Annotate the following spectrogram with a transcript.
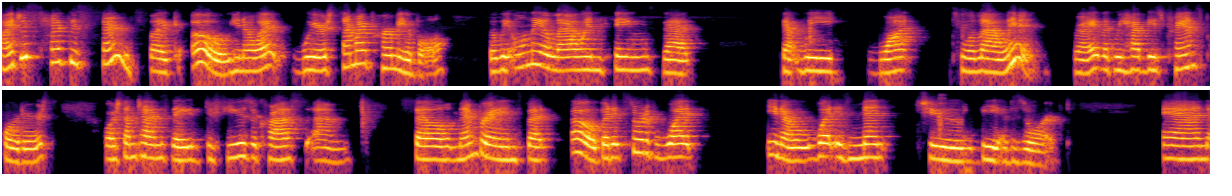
I just had this sense like, oh, you know what? We're semi permeable, but we only allow in things that that we want to allow in, right? Like we have these transporters, or sometimes they diffuse across um, cell membranes, but oh, but it's sort of what you know what is meant to be absorbed. And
